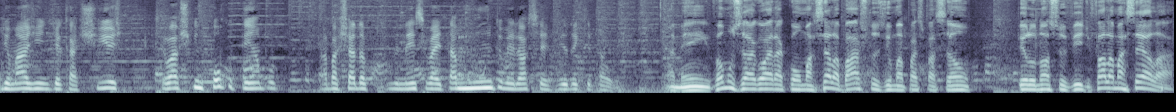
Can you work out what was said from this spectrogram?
de Imagem de Caxias. Eu acho que em pouco tempo a Baixada Fluminense vai estar muito melhor servida que está hoje. Amém. Vamos agora com Marcela Bastos e uma participação pelo nosso vídeo. Fala, Marcela.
